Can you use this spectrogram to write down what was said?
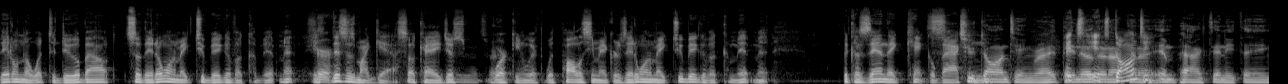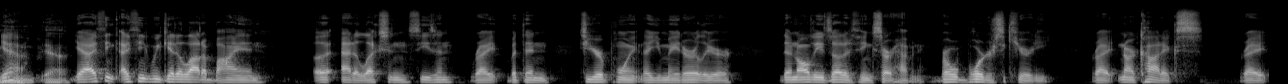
they don't know what to do about, so they don't want to make too big of a commitment. Is- Sure. This is my guess. Okay, just working with with policymakers, they don't want to make too big of a commitment because then they can't go back. Too and, daunting, right? They It's- know they're it's not going daunting. to impact anything. Yeah. and- yeah. Yeah, I think I think we get a lot of buy-in uh, at election season, right? But then to your point that you made earlier, then all these other things start happening: border security, right? Narcotics, right?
